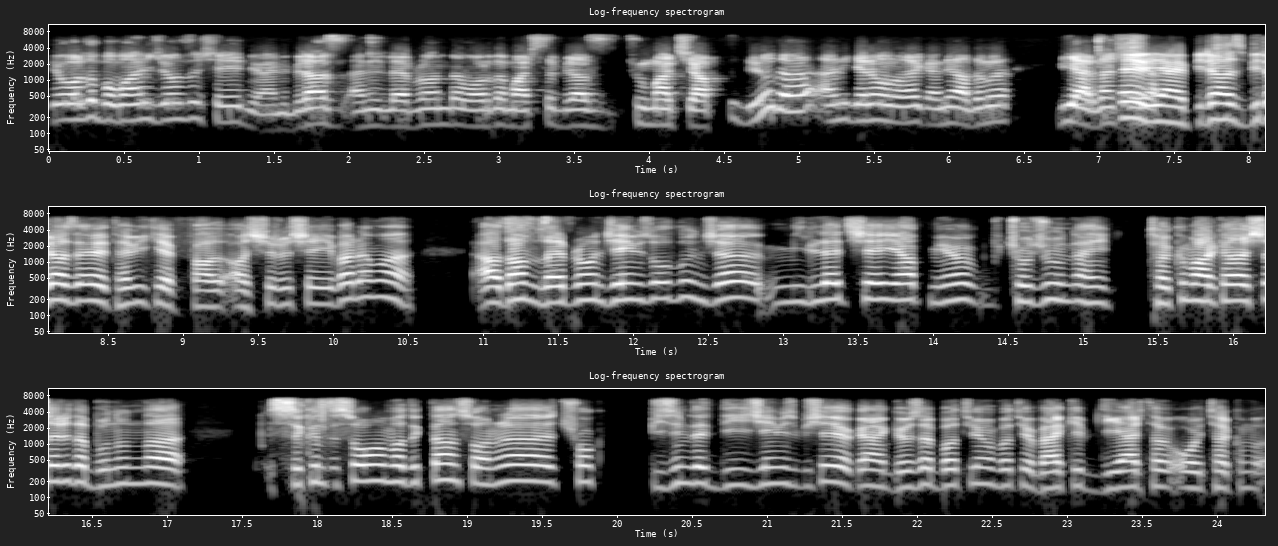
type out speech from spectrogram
ki orada Bobani Jones'a şey diyor hani biraz hani LeBron da orada maçta biraz too much yaptı diyor da hani genel olarak hani adamı bir yerden şey Evet yaptı. yani biraz biraz evet tabii ki aşırı şey var ama adam LeBron James olunca millet şey yapmıyor. Çocuğun hani takım arkadaşları da bununla sıkıntısı olmadıktan sonra çok bizim de diyeceğimiz bir şey yok. Ha, göze batıyor mu batıyor. Belki diğer ta- o takım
